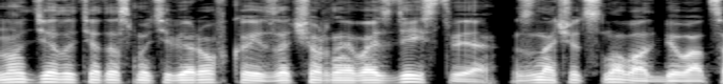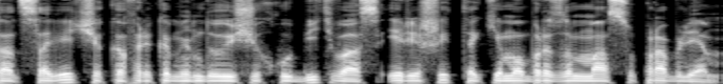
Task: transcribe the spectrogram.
«Но делать это с мотивировкой за черное воздействие значит снова отбиваться от советчиков, рекомендующих убить вас и решить таким образом массу проблем».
